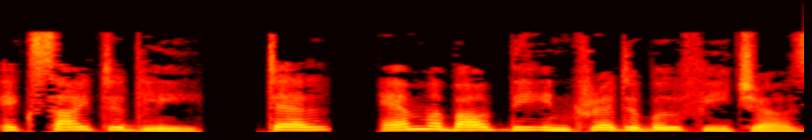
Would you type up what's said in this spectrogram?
Excitedly. Tell M about the incredible features.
